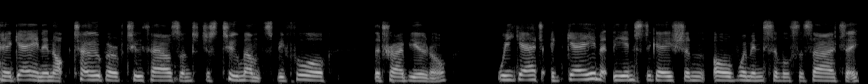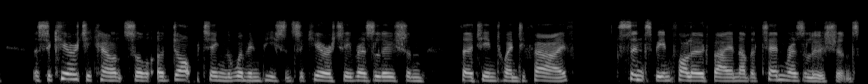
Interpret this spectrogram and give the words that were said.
again, in October of 2000, just two months before the tribunal, we get again at the instigation of women civil society, the Security Council adopting the Women, Peace and Security Resolution 1325, since been followed by another 10 resolutions.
